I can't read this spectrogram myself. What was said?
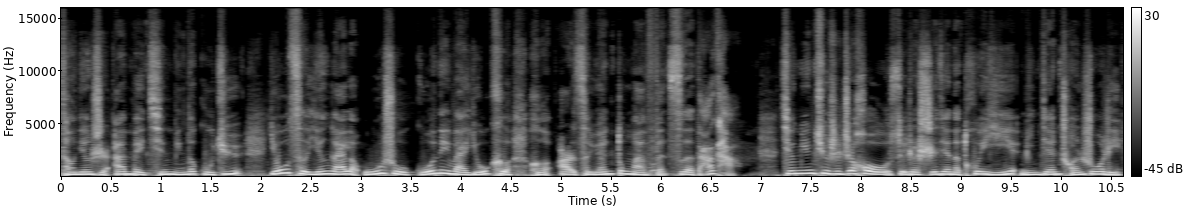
曾经是安倍晴明的故居，由此迎来了无数国内外游客和二次元动漫粉丝的打卡。晴明去世之后，随着时间的推移，民间传说里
